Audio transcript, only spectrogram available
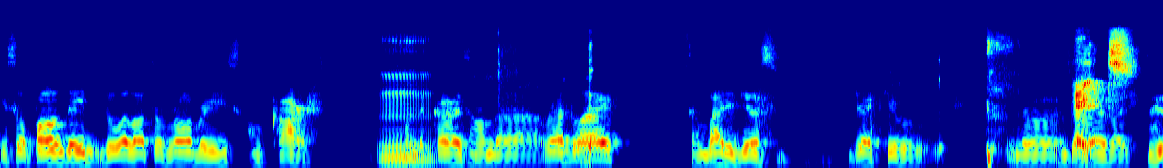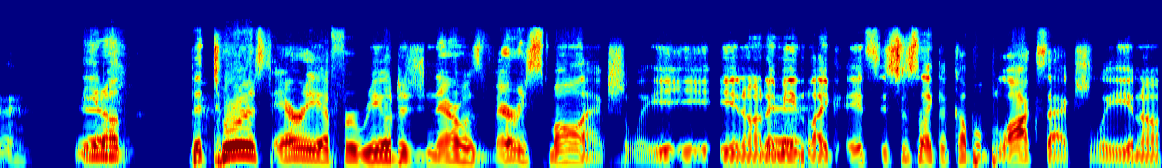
In Sao Paulo, they do a lot of robberies on cars. When the Mm. car is on the red light, somebody just jack you, you know, the red Thanks. light. You know, the tourist area for Rio de Janeiro is very small, actually. Y- y- You know what I mean? Like it's it's just like a couple blocks, actually. You know,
